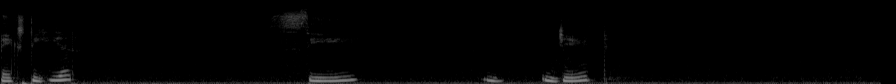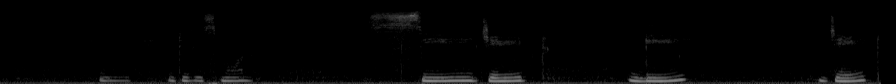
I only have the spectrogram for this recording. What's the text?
text here C jet it is small C jet D jet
